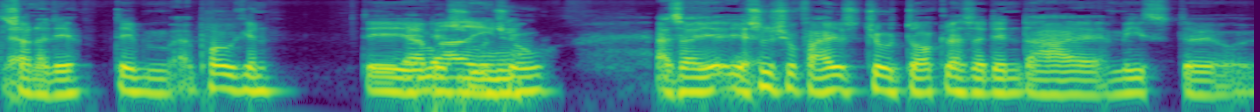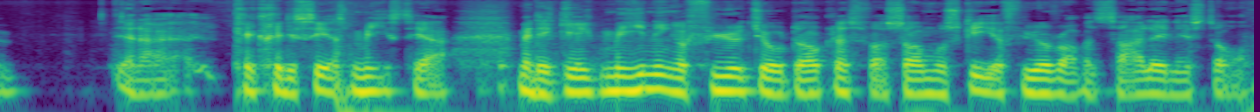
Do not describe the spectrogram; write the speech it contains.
sådan er det. det. Prøv igen. Det, jeg er det er. Altså, jeg, jeg synes jo faktisk, Joe Douglas er den, der har mest, øh, eller kan kritiseres mest her. Men det giver ikke mening at fyre Joe Douglas for så måske at fyre Robert Saleh næste år.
